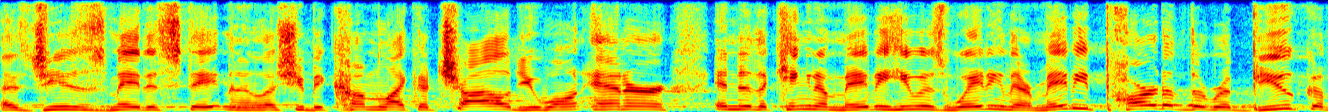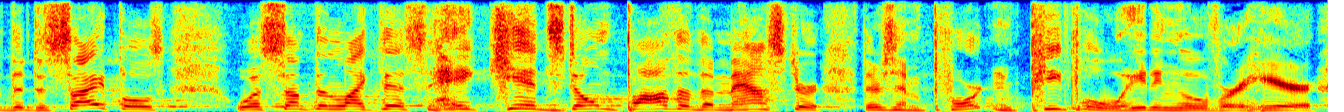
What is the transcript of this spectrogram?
As Jesus made his statement, unless you become like a child, you won't enter into the kingdom. Maybe he was waiting there. Maybe part of the rebuke of the disciples was something like this Hey, kids, don't bother the master. There's important people waiting over here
